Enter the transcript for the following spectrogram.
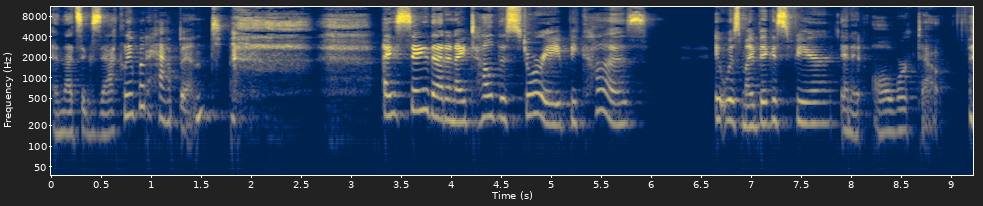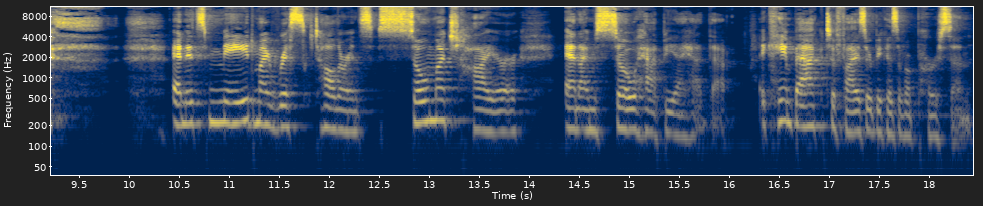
And that's exactly what happened. I say that and I tell this story because it was my biggest fear and it all worked out. and it's made my risk tolerance so much higher. And I'm so happy I had that. I came back to Pfizer because of a person,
